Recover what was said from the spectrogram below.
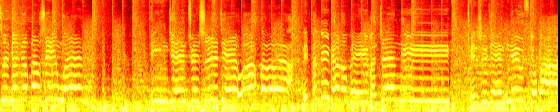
时刻刻报新闻，听见全世界，每分每秒都陪伴着你。全世界 news 九八。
